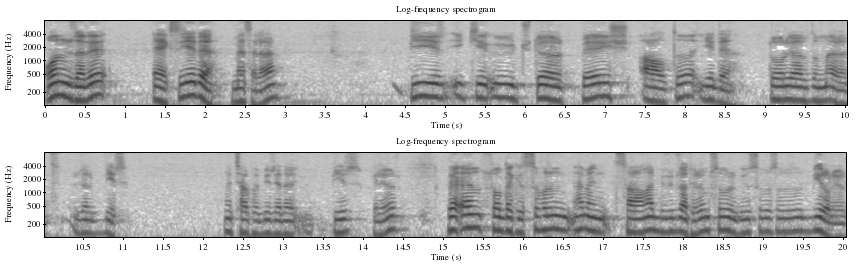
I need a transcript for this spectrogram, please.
10 üzeri eksi 7 mesela 1, 2, 3, 4, 5, 6, 7. Doğru yazdım mı? Evet. Üzeri 1. Ne çarpı 1 ya da 1 geliyor. Ve en soldaki sıfırın hemen sağına bir virgül atıyorum. 0,001 oluyor.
